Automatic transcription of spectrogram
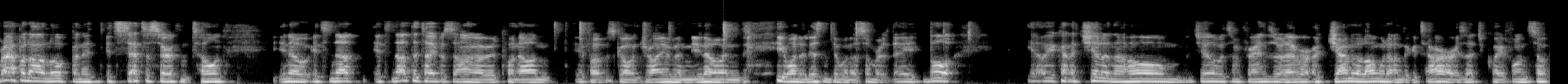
wrap it all up, and it, it sets a certain tone. You know, it's not it's not the type of song I would put on if I was going driving. You know, and you want to listen to on a summer's day. But you know, you're kind of chilling at home, chilling with some friends or whatever, or jamming along with it on the guitar is actually quite fun. So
